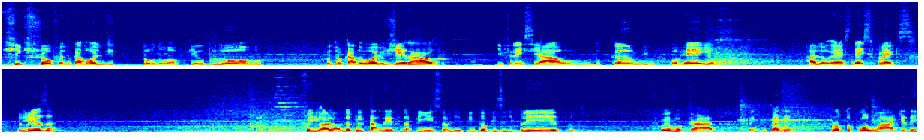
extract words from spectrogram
Chique show, foi trocado óleo de tudo, ó, filtro novo. Foi trocado óleo geral, diferencial do câmbio, correias, Hilux- S10 Flex, beleza? Foi, olha lá, deu aquele talento da pinça, olha, pintou a pinça de preto. Ficou evocado. Tem que fazer protocolo águia, né?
